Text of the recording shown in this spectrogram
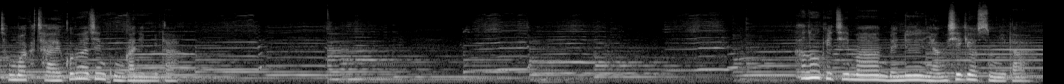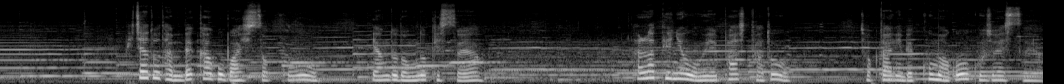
정말 잘 꾸며진 공간입니다. 한옥이지만 메뉴는 양식이었습니다. 피자도 담백하고 맛있었고 양도 넉넉했어요. 할라피뇨 오일 파스타도 적당히 매콤하고 고소했어요.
